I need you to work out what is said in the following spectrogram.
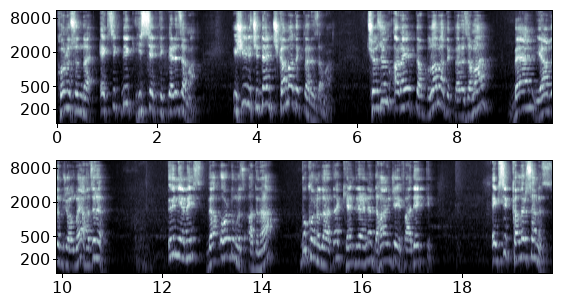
konusunda eksiklik hissettikleri zaman, işin içinden çıkamadıkları zaman, çözüm arayıp da bulamadıkları zaman ben yardımcı olmaya hazırım. Ünyemiz ve ordumuz adına bu konularda kendilerine daha önce ifade ettim. Eksik kalırsanız,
